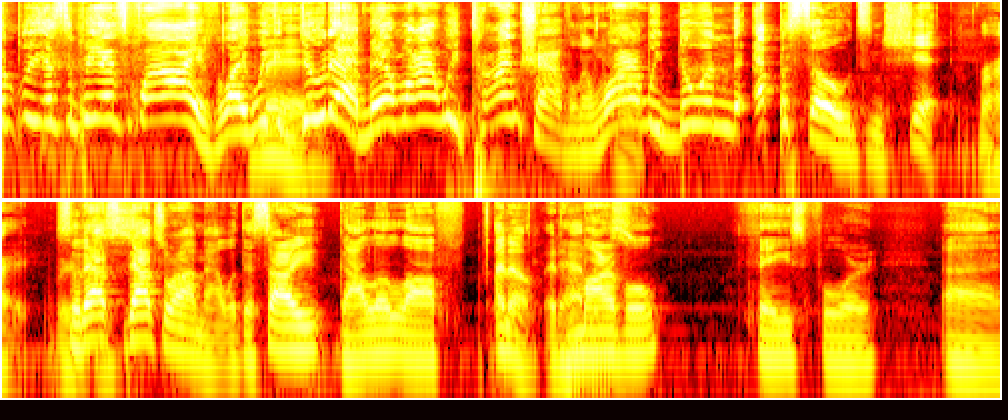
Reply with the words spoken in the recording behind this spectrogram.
a, it's the PS5. Like we Man. can do that, man. Why aren't we time traveling? Why aren't we doing the episodes and shit? right. So We're that's just- that's where I'm at with it. Sorry, got a little off. I know it happens. Marvel, Phase Four. Uh,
